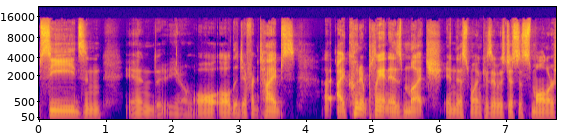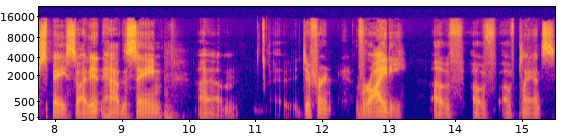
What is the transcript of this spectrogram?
seeds and and uh, you know all all the different types. I, I couldn't plant as much in this one because it was just a smaller space, so I didn't have the same um, different variety of of of plants.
